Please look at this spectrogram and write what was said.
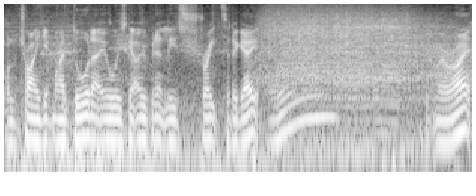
Want to try and get my door that I always get open. It leads straight to the gate. Mm. Think we're right.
